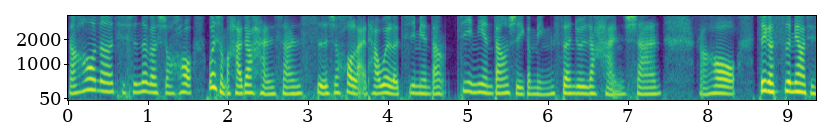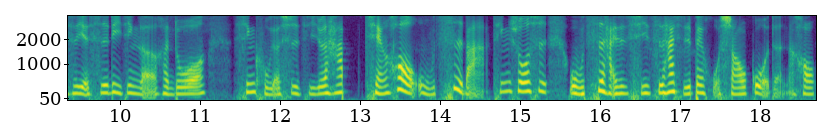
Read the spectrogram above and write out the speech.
然后呢，其实那个时候为什么它叫寒山寺？是后来他为了纪念当纪念当时一个名僧，就是叫寒山。然后这个寺庙其实也是历尽了很多辛苦的事迹，就是它前后五次吧，听说是五次还是七次，它其实被火烧过的，然后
